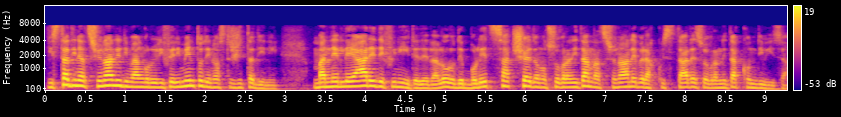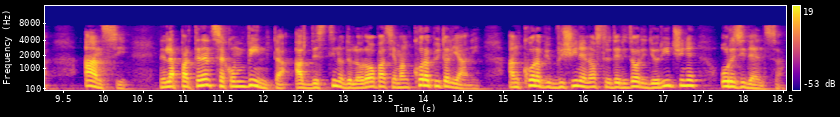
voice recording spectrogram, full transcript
Gli stati nazionali rimangono il riferimento dei nostri cittadini, ma nelle aree definite della loro debolezza cedono sovranità nazionale per acquistare sovranità condivisa. Anzi, Nell'appartenenza convinta al destino dell'Europa siamo ancora più italiani, ancora più vicini ai nostri territori di origine o residenza.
